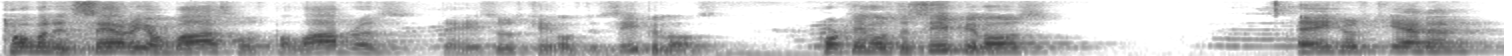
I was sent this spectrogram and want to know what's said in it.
toman en serio más las palabras de Jesús que los discípulos. Porque los discípulos, ellos tienen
